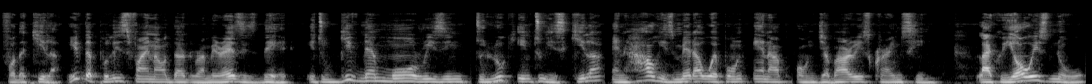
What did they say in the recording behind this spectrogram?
for the killer. If the police find out that Ramirez is dead, it will give them more reason to look into his killer and how his murder weapon end up on Jabari's crime scene. Like we always know,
